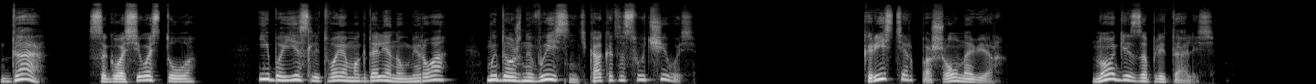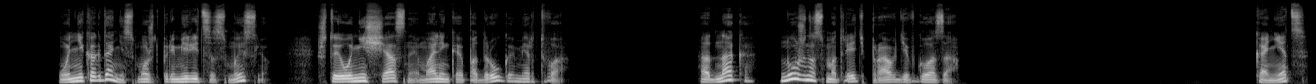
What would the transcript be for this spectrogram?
«Да», — согласилась Тула. «Ибо если твоя Магдалена умерла, мы должны выяснить, как это случилось». Кристер пошел наверх. Ноги заплетались. Он никогда не сможет примириться с мыслью, что его несчастная маленькая подруга мертва. Однако нужно смотреть правде в глаза. Конец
